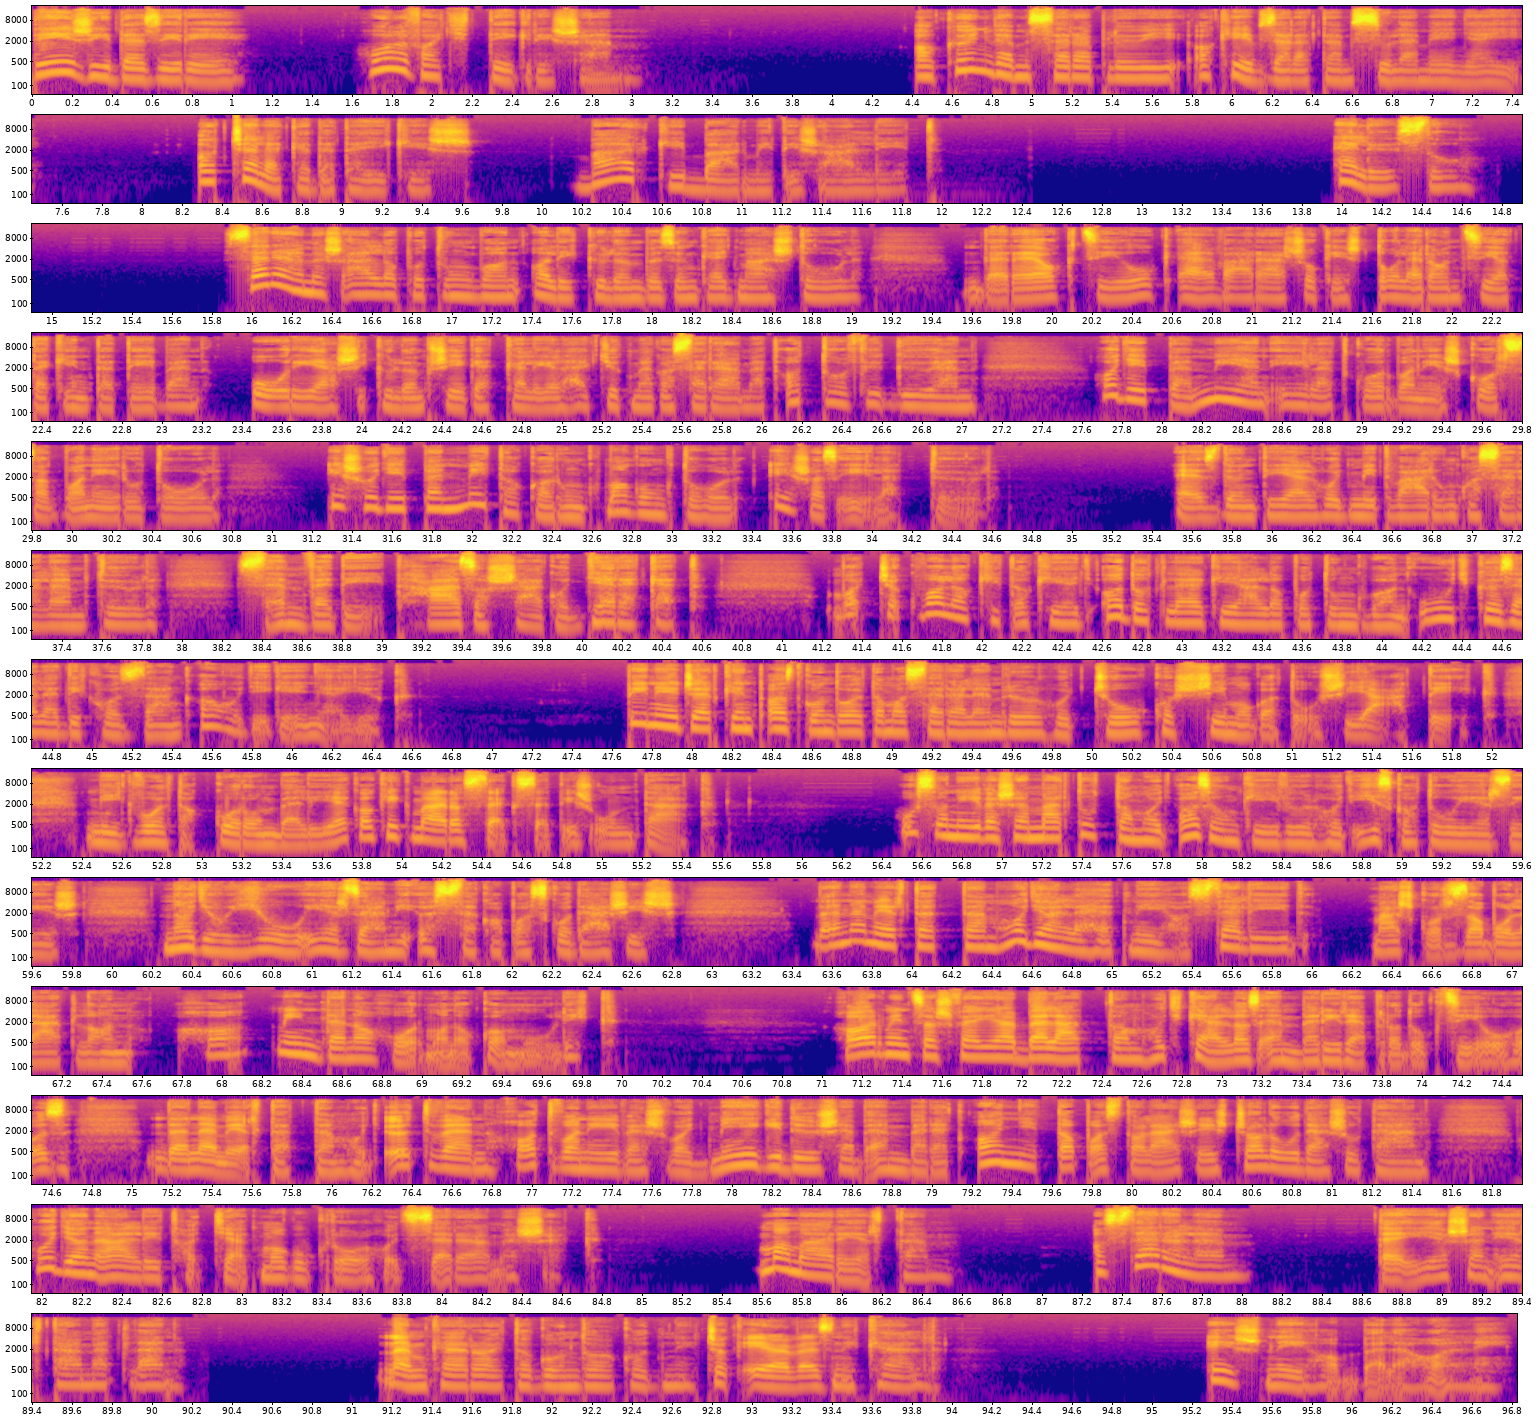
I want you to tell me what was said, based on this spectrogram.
Dézsi Deziré, hol vagy tigrisem? A könyvem szereplői a képzeletem szüleményei. A cselekedeteik is. Bárki bármit is állít. Előszó Szerelmes állapotunkban alig különbözünk egymástól, de reakciók, elvárások és tolerancia tekintetében óriási különbségekkel élhetjük meg a szerelmet attól függően, hogy éppen milyen életkorban és korszakban ér utól, és hogy éppen mit akarunk magunktól és az élettől. Ez dönti el, hogy mit várunk a szerelemtől, szenvedét, házasságot, gyereket, vagy csak valakit, aki egy adott lelki állapotunkban úgy közeledik hozzánk, ahogy igényeljük. Tinédzserként azt gondoltam a szerelemről, hogy csókos, simogatós játék, míg voltak korombeliek, akik már a szexet is unták. Huszonévesen már tudtam, hogy azon kívül, hogy izgató érzés, nagyon jó érzelmi összekapaszkodás is, de nem értettem, hogyan lehet néha szelíd, máskor zabolátlan, ha minden a hormonokon múlik. Harmincas fejjel beláttam, hogy kell az emberi reprodukcióhoz, de nem értettem, hogy ötven, hatvan éves vagy még idősebb emberek annyi tapasztalás és csalódás után hogyan állíthatják magukról, hogy szerelmesek. Ma már értem. A szerelem teljesen értelmetlen. Nem kell rajta gondolkodni, csak élvezni kell. És néha belehalni.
